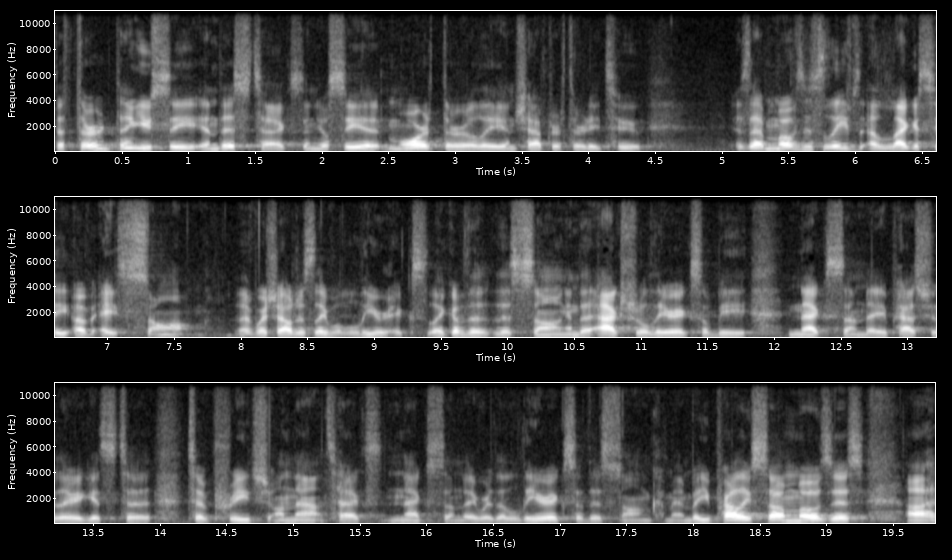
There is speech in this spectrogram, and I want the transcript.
The third thing you see in this text, and you'll see it more thoroughly in chapter 32, is that Moses leaves a legacy of a song which I'll just label lyrics, like of the, this song, and the actual lyrics will be next Sunday. Pastor Larry gets to, to preach on that text next Sunday, where the lyrics of this song come in. But you probably saw Moses, uh,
